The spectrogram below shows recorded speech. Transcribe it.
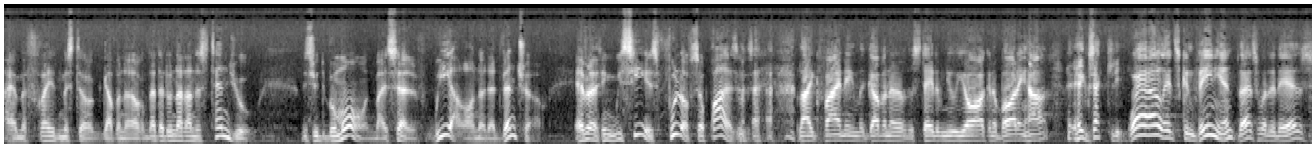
I am afraid, Mr. Governor, that I do not understand you. Monsieur de Beaumont and myself, we are on an adventure. Everything we see is full of surprises. like finding the governor of the state of New York in a boarding house? Exactly. Well, it's convenient, that's what it is.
